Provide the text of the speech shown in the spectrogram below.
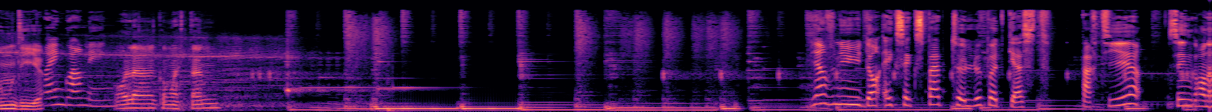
Bon dia. Hola, ¿cómo están? Bienvenue dans Ex-Expat, le podcast. Partir, c'est une grande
